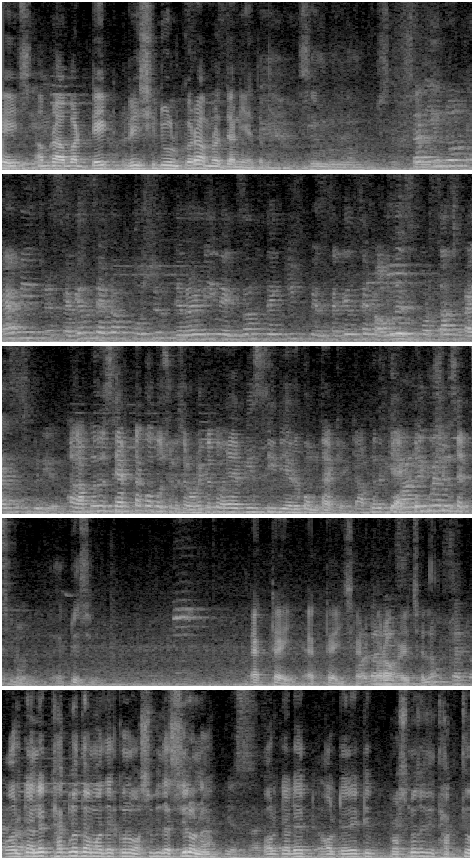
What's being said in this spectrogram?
ডেজ আমরা আবার ডেট রিশিডিউল করে আমরা জানিয়ে দেবো। Same rule number. Sir, you don't have a a second set of questions, generally in exams, they keep a second set always for such crisis period. আর আপনাদের সেটটা কত ছিল স্যার ওটাকে তো এ বি সি ডি এরকম থাকে। আপনাদের কি একটাই কোশ্চেন সেট ছিল? একটাই ছিল। একটাই একটাই সেট করা হয়েছিল। অল্টারনেট থাকলে তো আমাদের কোনো অসুবিধা ছিল না। অল্টারনেট অল্টারনেটিভ প্রশ্ন যদি থাকতো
